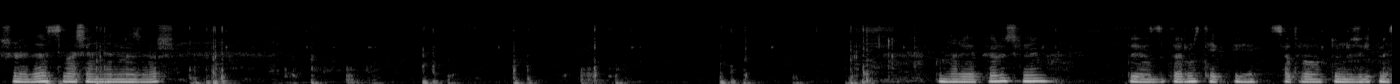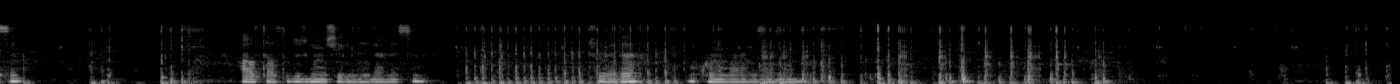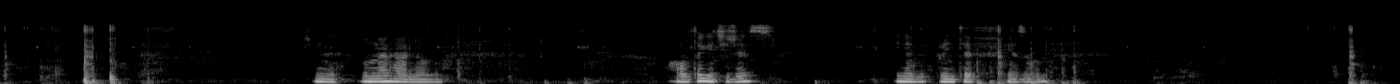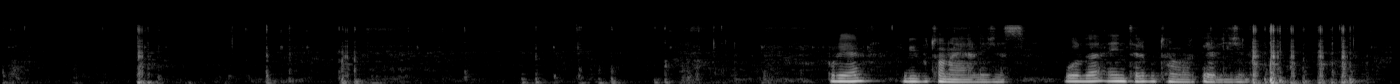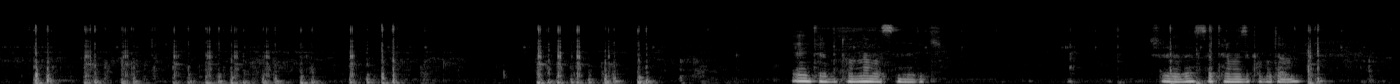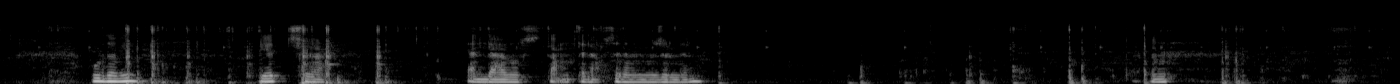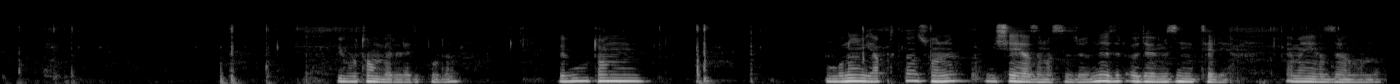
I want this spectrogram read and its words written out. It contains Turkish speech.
Şurada slash n'lerimiz var. Bunları yapıyoruz ki bu yazdıklarımız tek bir satır olarak dümdüz gitmesin alt alta düzgün bir şekilde ilerlesin. Şuraya da oku numaramızı yazalım. Şimdi bunlar halloldu. Alta geçeceğiz. Yine bir printf yazalım. Buraya bir buton ayarlayacağız. Burada Enter buton olarak belirleyeceğim. Enter butonuna basın dedik. Şurada da satırımızı kapatalım. Burada bir get char yani daha doğrusu tam telaffuz edemedim özür dilerim. Bir buton belirledik burada. Ve bu buton bunu yaptıktan sonra bir şey yazdırması diyor. Nedir? Ödevimizin niteliği. Hemen yazdıralım onu da.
